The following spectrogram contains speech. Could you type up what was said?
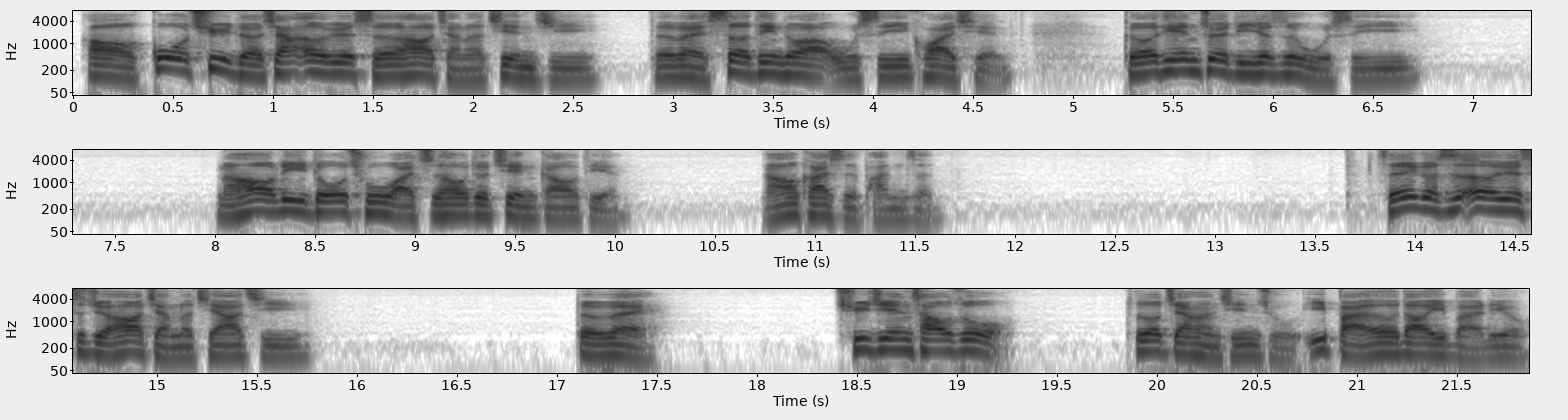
好，过去的像二月十二号讲的建机，对不对？设定多少？五十一块钱，隔天最低就是五十一，然后利多出来之后就见高点，然后开始盘整。这个是二月十九号讲的加基，对不对？区间操作，这都讲很清楚，一百二到一百六，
